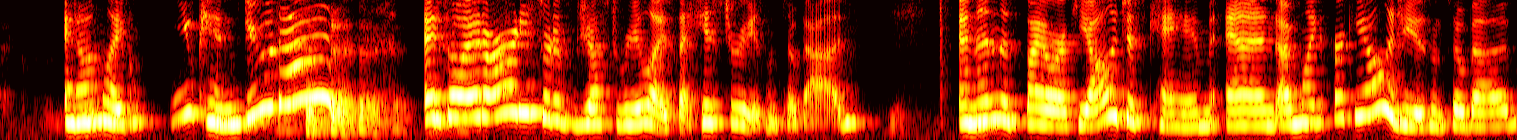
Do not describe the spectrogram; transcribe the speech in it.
Excellent. And I'm like, "You can do that?" and so I had already sort of just realized that history isn't so bad. And then this bioarchaeologist came, and I'm like, archaeology isn't so bad.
